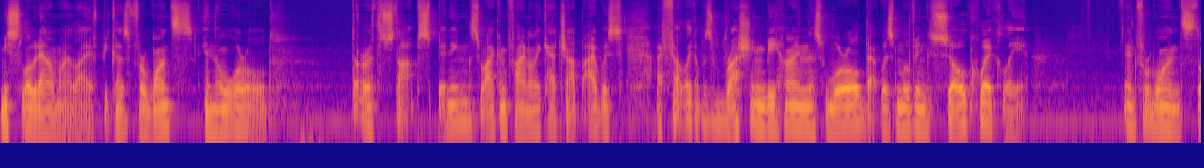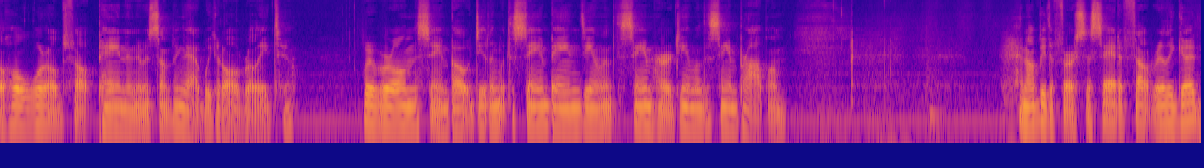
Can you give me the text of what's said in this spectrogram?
me slow down my life because for once in the world, the earth stopped spinning so I can finally catch up. I was I felt like I was rushing behind this world that was moving so quickly. And for once the whole world felt pain and it was something that we could all relate to. We were all in the same boat, dealing with the same pain, dealing with the same hurt, dealing with the same problem. And I'll be the first to say it, it felt really good.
